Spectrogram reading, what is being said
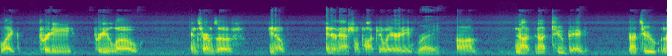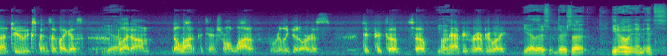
like pretty pretty low in terms of you know international popularity. right. Um, not not too big, not too not too expensive, I guess. Yeah, But um, a lot of potential, a lot of really good artists they picked up. So I'm happy for everybody. yeah. There's there's a you know, and it's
